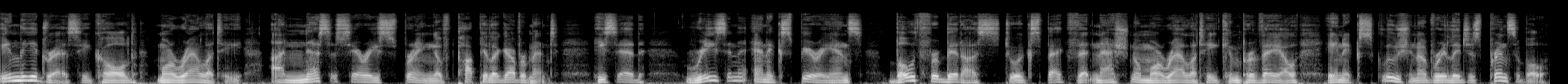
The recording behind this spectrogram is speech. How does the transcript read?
In the address, he called morality a necessary spring of popular government. He said, Reason and experience both forbid us to expect that national morality can prevail in exclusion of religious principle,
